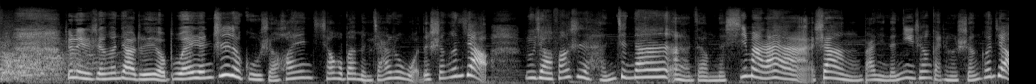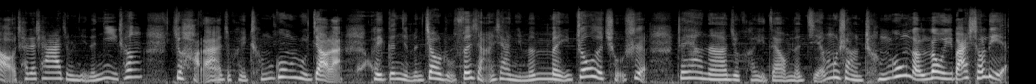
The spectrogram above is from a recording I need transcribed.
这里是神坑教，这里有不为人知的故事，欢迎小伙伴们加入我的神坑教。入教方式很简单啊，在我们的喜马拉雅上把你的昵称改成神坑教叉叉叉，就是你的昵称就好了，就可以成功入教了。可以跟你们教主分享一下你们每周的糗事，这样呢就可以在我们的节目。上成功的露一把小脸。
